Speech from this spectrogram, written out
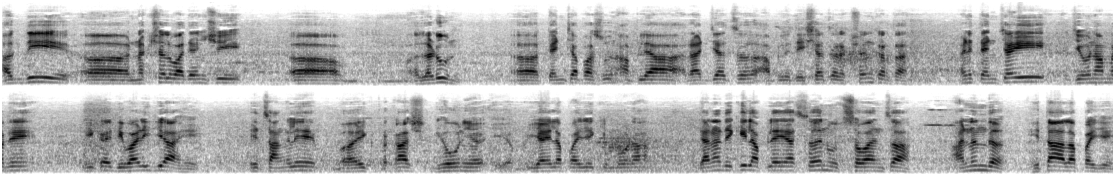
अगदी नक्षलवाद्यांशी लढून त्यांच्यापासून आपल्या राज्याचं आपल्या देशाचं रक्षण करतात. आणि त्यांच्याही जीवनामध्ये ही काही दिवाळी जी आहे हे चांगले एक प्रकाश घेऊन यायला पाहिजे किंबहुना त्यांना देखील आपल्या या सण उत्सवांचा आनंद घेता आला पाहिजे.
